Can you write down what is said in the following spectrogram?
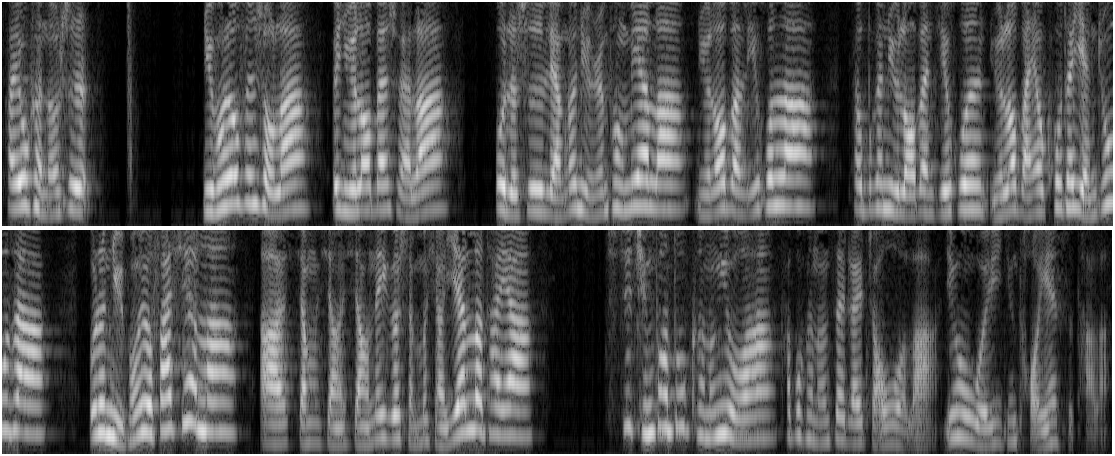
他有可能是女朋友分手啦，被女老板甩啦，或者是两个女人碰面啦，女老板离婚啦，他不跟女老板结婚，女老板要抠他眼珠子啊，或者女朋友发现啦啊，想想想那个什么，想阉了他呀，这些情况都可能有啊。他不可能再来找我了，因为我已经讨厌死他了。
